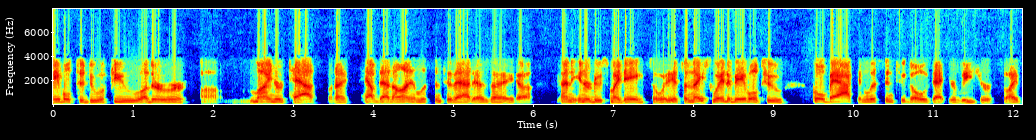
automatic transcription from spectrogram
able to do a few other uh, minor tasks, but I have that on and listen to that as I uh, kind of introduce my day. So it's a nice way to be able to go back and listen to those at your leisure. So I've,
